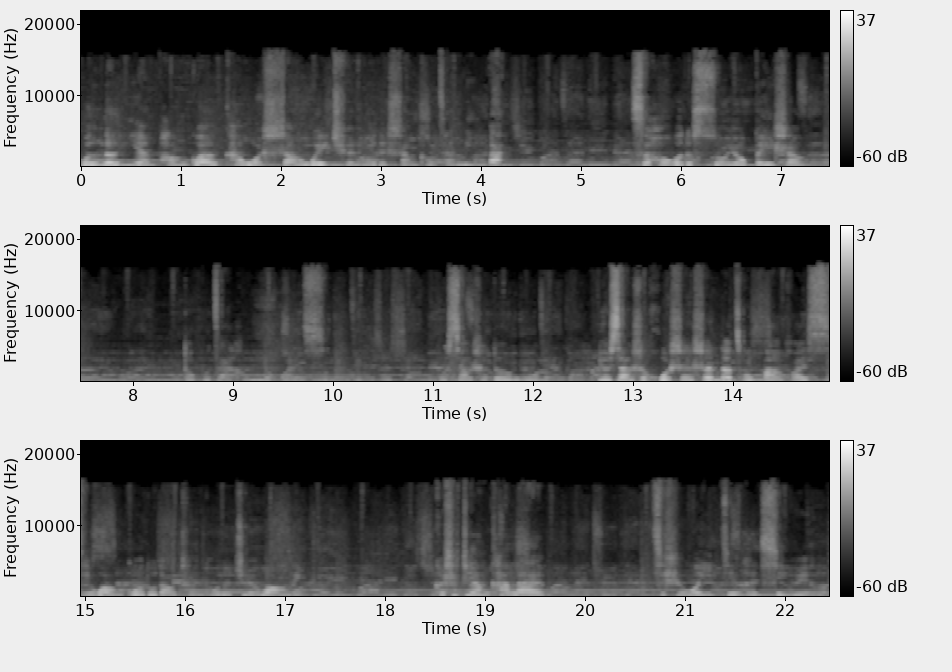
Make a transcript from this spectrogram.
我冷眼旁观，看我尚未痊愈的伤口，才明白，此后我的所有悲伤。都不再和你有关系。我像是顿悟了，又像是活生生的从满怀希望过渡到沉痛的绝望里。可是这样看来，其实我已经很幸运了，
